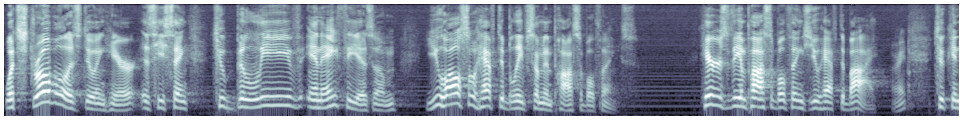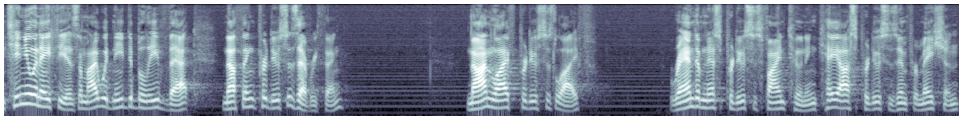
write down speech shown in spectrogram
What Strobel is doing here is he's saying, To believe in atheism, you also have to believe some impossible things. Here's the impossible things you have to buy. Right? To continue in atheism, I would need to believe that Nothing produces everything. Non life produces life. Randomness produces fine tuning. Chaos produces information.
